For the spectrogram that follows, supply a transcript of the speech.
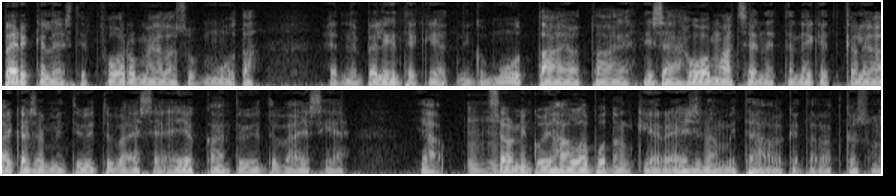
perkeleesti foorumeilla sun muuta, että ne pelintekijät niin kuin muuttaa jotain, niin sä huomaat sen, että ne, ketkä oli aikaisemmin tyytyväisiä, ei olekaan tyytyväisiä, ja mm-hmm. se on niin kuin ihan loputon kierre, ei siinä ole mitään oikeaa ratkaisua.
